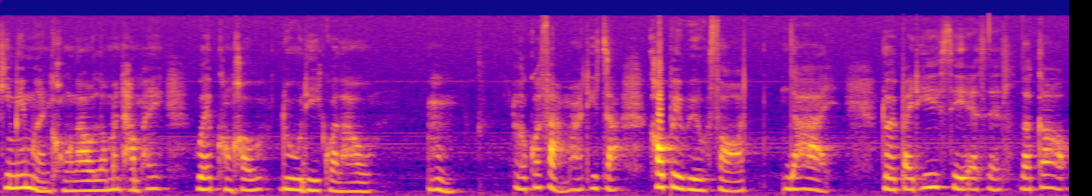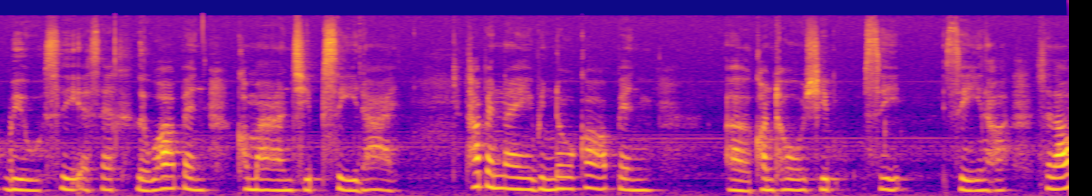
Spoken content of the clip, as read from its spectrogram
ที่ไม่เหมือนของเรา แล้วมันทำให้เว็บของเขาดูดีกว่าเรา เราก็สามารถที่จะเข้าไป view source ได้ โดยไปที่ CSS แล้วก็ view CSS หรือว่าเป็น command shift C ได้ ถ้าเป็นใน Windows ก็เป็น control shift C C นะคะ เสร็จแล้ว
